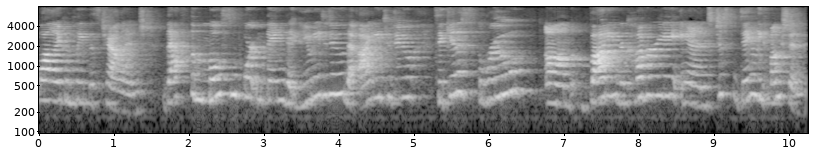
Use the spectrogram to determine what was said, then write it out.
while I complete this challenge. That's the most important thing that you need to do, that I need to do to get us through um, body recovery and just daily functions,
